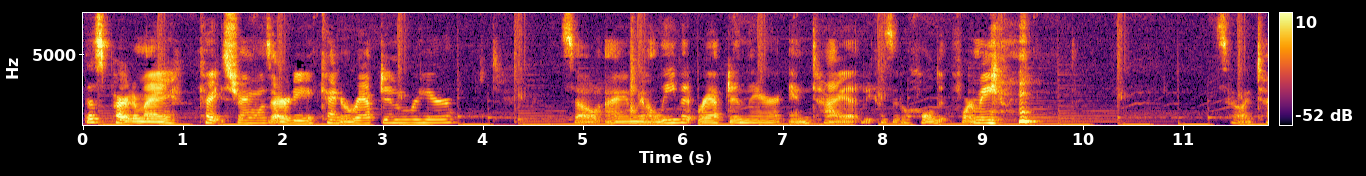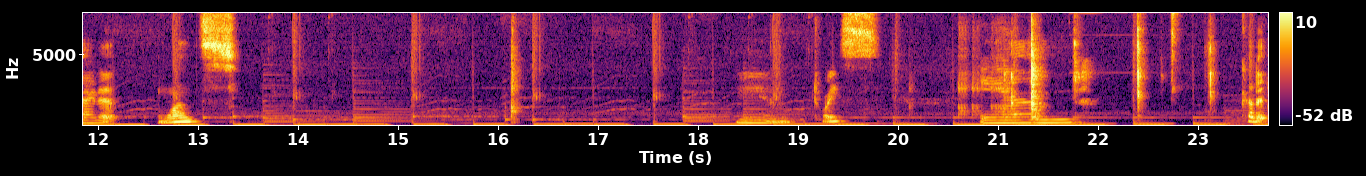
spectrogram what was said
this part of my kite string was already kind of wrapped in over here. So I am gonna leave it wrapped in there and tie it because it'll hold it for me. so I tied it once. And twice. And cut it.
